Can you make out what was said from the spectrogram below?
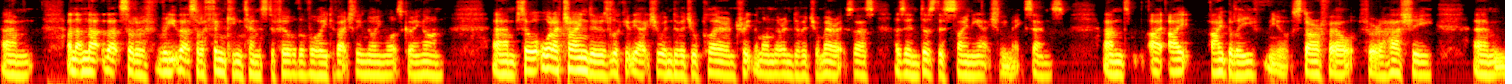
Um, and that that sort of re, that sort of thinking tends to fill the void of actually knowing what's going on. Um, so what I try and do is look at the actual individual player and treat them on their individual merits, as as in, does this signing actually make sense? And I I, I believe you know Starfelt, Furuhashi, um,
